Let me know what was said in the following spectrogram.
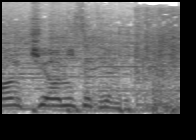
本気を見せてやる。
